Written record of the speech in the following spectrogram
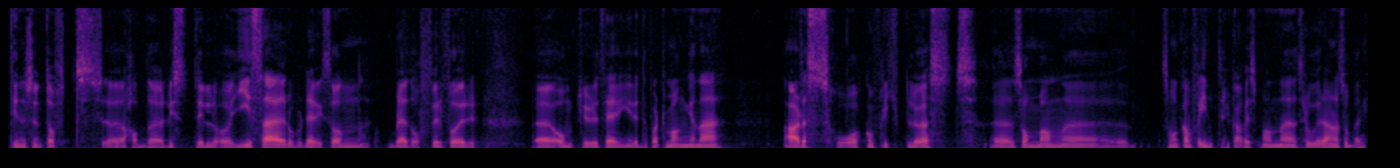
Tine Sundtoft hadde lyst til å gi seg, Robert Eriksson ble et offer for eh, omprioriteringer i departementene? Er det så konfliktløst eh, som, man, eh, som man kan få inntrykk av hvis man eh, tror Erna Solberg?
